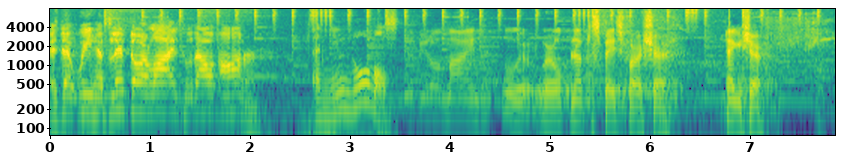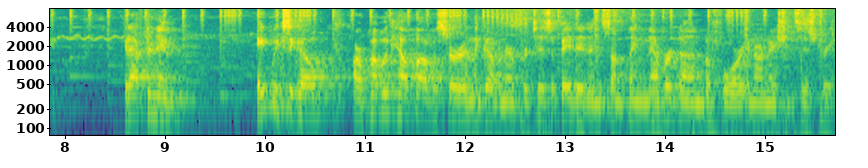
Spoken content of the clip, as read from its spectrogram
is that we have lived our lives without honor. A new normal. If you don't mind, we're we're opening up the space for our sheriff. Thank you, Sheriff. Good afternoon. Eight weeks ago, our public health officer and the governor participated in something never done before in our nation's history.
